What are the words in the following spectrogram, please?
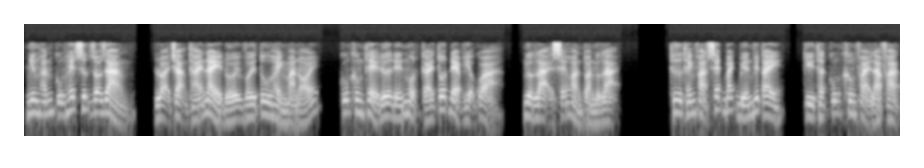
Nhưng hắn cũng hết sức rõ ràng, loại trạng thái này đối với tu hành mà nói, cũng không thể đưa đến một cái tốt đẹp hiệu quả, ngược lại sẽ hoàn toàn ngược lại. Thư thánh phạt xét bách biến viết tay, kỳ thật cũng không phải là phạt,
